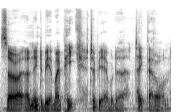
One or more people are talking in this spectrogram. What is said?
So I, I need to be at my peak to be able to take that on.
